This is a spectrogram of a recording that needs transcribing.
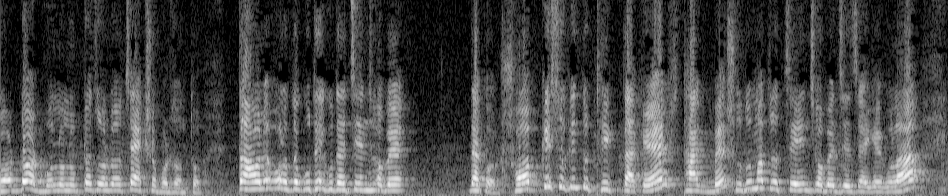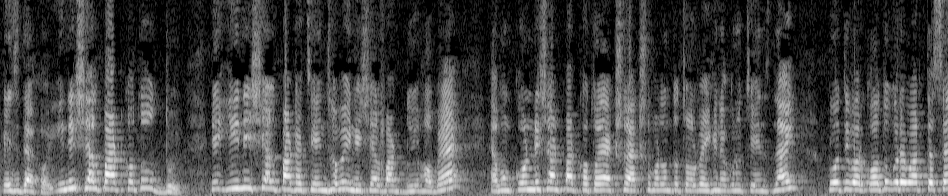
ডট ডট বলল লুপটা চলবে হচ্ছে একশো পর্যন্ত। তাহলে বলো তো কোথায় কোথায় চেঞ্জ হবে? দেখো সব কিছু কিন্তু ঠিক থাকে, থাকবে, শুধুমাত্র চেঞ্জ হবে যে জায়গাগুলা। এই যে দেখো ইনিশিয়াল পার্ট কত? দুই। এই ইনিশিয়াল পার্টে চেঞ্জ হবে ইনিশিয়াল পার্ট দুই হবে এবং কন্ডিশন পার্ট কত? একশো একশো পর্যন্ত চলবে, এখানে কোনো চেঞ্জ নাই। প্রতিবার কত করে বাড়তেছে?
